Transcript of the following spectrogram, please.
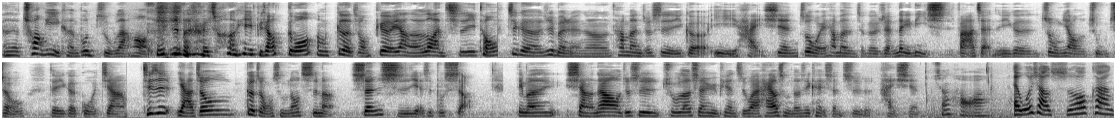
呃创意可能不足啦哈。日本的创意比较多，他们各种各样的乱吃一通。这个日本人呢，他们就是一个以海鲜作为他们这个人类历史发展的一个重要主轴的一个国家。其实亚洲各种什么都吃嘛，生食也是不少。你们想到就是除了生鱼片之外，还有什么东西可以生吃？海鲜？生蚝啊！哎，我小时候看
